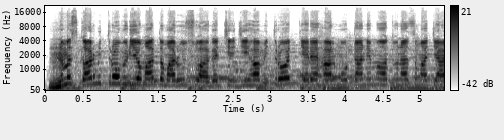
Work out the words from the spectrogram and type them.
નમસ્કાર મિત્રો, વિડીયોમાં તમારું સ્વાગત છે. જી હા મિત્રો, અત્યારે હાલ મોટા અને મહત્વના સમાચાર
